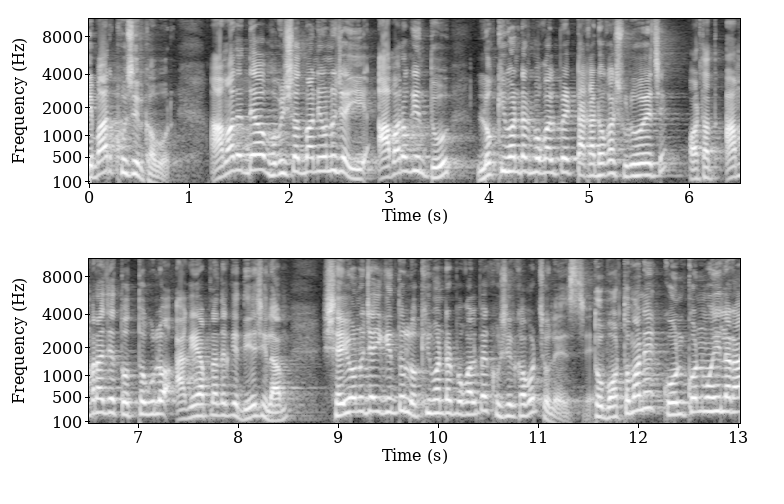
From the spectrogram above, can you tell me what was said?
এবার খুশির খবর, আমাদের দেওয়া ভবিষ্যৎবাণী অনুযায়ী আবারও কিন্তু লক্ষ্মী ভাণ্ডার প্রকল্পের টাকা ঢোকা শুরু হয়েছে। অর্থাৎ আমরা যে তথ্যগুলো আগে আপনাদেরকে দিয়েছিলাম, সেই অনুযায়ী কিন্তু লক্ষ্মী ভাণ্ডার প্রকল্পে খুশির খবর চলে এসেছে। তো বর্তমানে কোন কোন মহিলারা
